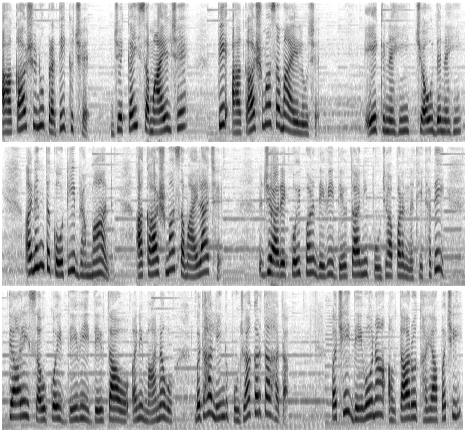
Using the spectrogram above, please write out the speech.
આકાશનું પ્રતીક છે. જે કંઈ સમાયેલ છે, તે આકાશમાં સમાયેલું છે. એક નહીં, ચૌદ નહીં, અનંત કોટી બ્રહ્માંડ આકાશમાં સમાયેલા છે. જ્યારે કોઈ પણ દેવી દેવતાની પૂજા પણ નથી થતી, ત્યારે સૌ કોઈ દેવી દેવતાઓ અને માનવો બધા લિંગ પૂજા કરતા હતા. પછી દેવોના અવતારો થયા પછી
